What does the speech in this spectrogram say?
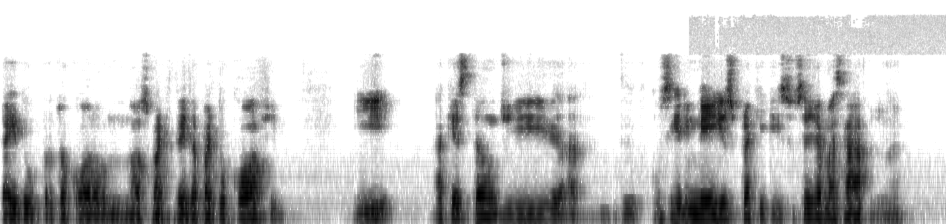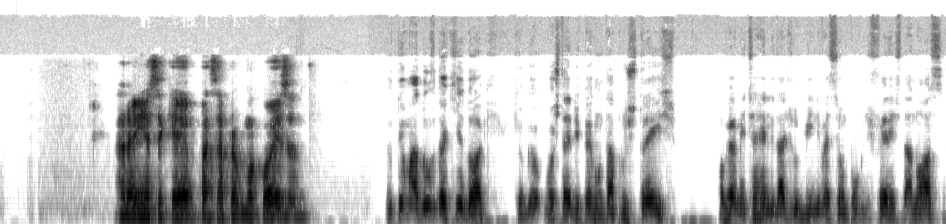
daí do protocolo nosso Mark 3, a parte do COF, e a questão de, de conseguir meios para que isso seja mais rápido, né? Aranha, você quer passar para alguma coisa? Eu tenho uma dúvida aqui, Doc, que eu gostaria de perguntar para os três. Obviamente a realidade do Bini vai ser um pouco diferente da nossa,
